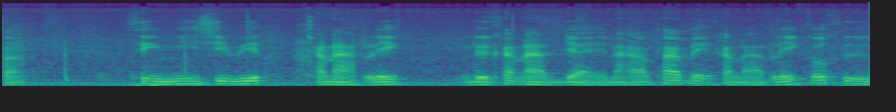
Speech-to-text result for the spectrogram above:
สัตว์ สิ่งมีชีวิตขนาดเล็กหรือขนาดใหญ่นะครับ ถ้าเป็นขนาดเล็กก็คือ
